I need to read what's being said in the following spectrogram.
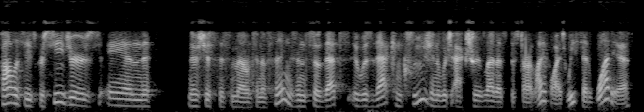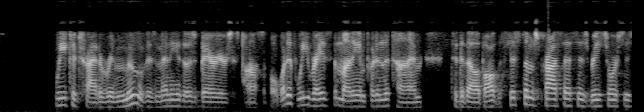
policies, procedures, and there's just this mountain of things. And so that's, it was that conclusion which actually led us to start LifeWise. We said, what if we could try to remove as many of those barriers as possible? What if we raised the money and put in the time to develop all the systems, processes, resources,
